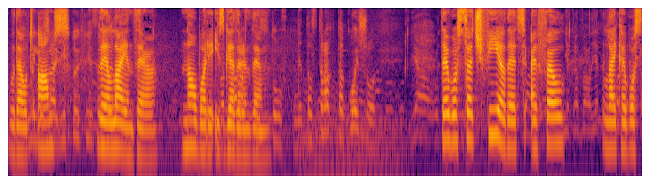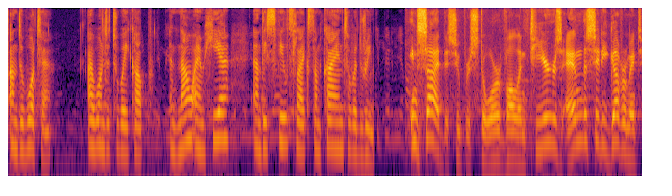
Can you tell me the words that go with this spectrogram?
without arms. They are lying there. Nobody is gathering them. There was such fear that I felt like I was underwater. I wanted to wake up. And now I'm here, and this feels like some kind of a dream. Inside the superstore, volunteers and the city government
